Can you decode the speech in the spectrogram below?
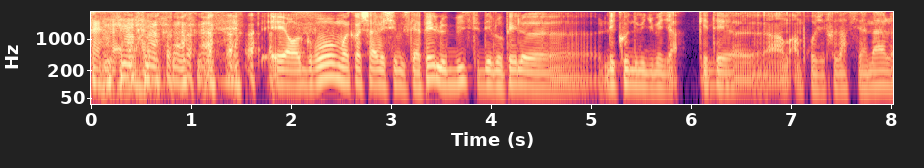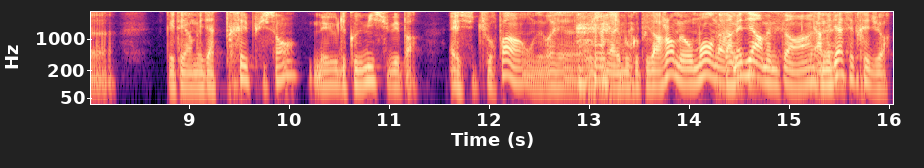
Et en gros, moi, quand je suis arrivé chez Bouscapé, le but c'était de développer l'économie du média, qui était euh, un, un projet très artisanal, euh, qui était un média très puissant, mais l'économie suivait pas. Elle suit toujours pas. hein, on devrait euh, générer beaucoup plus d'argent, mais au moins on a C'est un média en même temps. Hein. Un média, c'est très dur.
